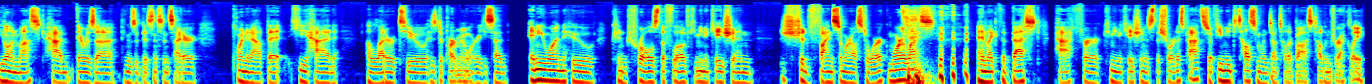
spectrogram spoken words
Elon Musk had there was a I think it was a business insider pointed out that he had a letter to his department where he said anyone who controls the flow of communication should find somewhere else to work more or less. And like the best path for communication is the shortest path. So if you need to tell someone don't tell their boss tell them directly.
